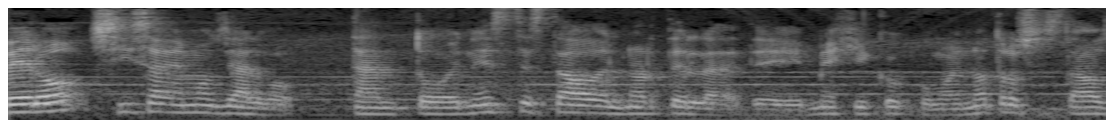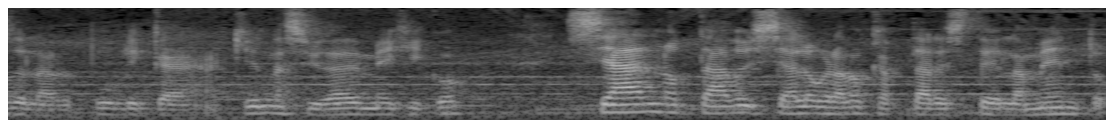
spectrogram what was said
Pero sí sabemos de algo, tanto en este estado del norte de, México como en otros estados de la República, aquí en la Ciudad de México, se ha notado y se ha logrado captar este lamento.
